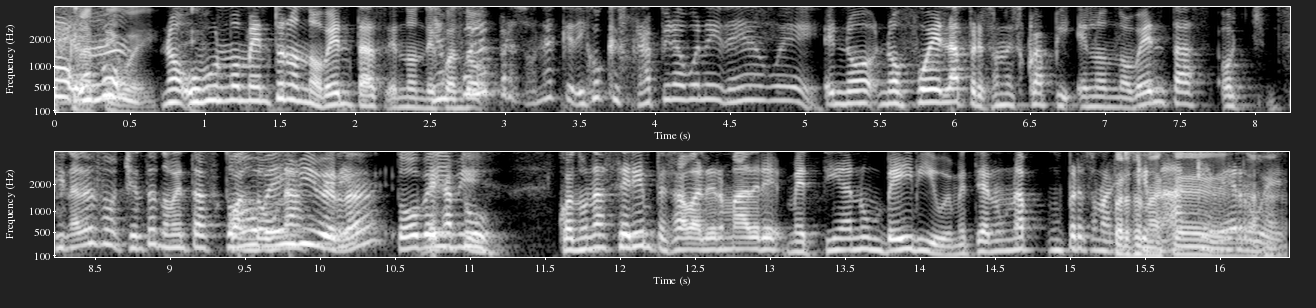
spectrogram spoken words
no, Scrappy, hubo- güey. No, Sí. hubo un momento en los noventas en donde ¿Quién cuando... fue la persona que dijo que Scrappy era buena idea, güey? Eh, No, no fue la persona Scrappy. En los noventas, och- finales de los ochentas, noventas, Todo cuando una baby, serie- ¿verdad? Todo Deja baby. tú. Cuando una serie empezaba a valer madre, metían un baby, güey. Metían una- un personaje, que nada Personaje, que ver, güey.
